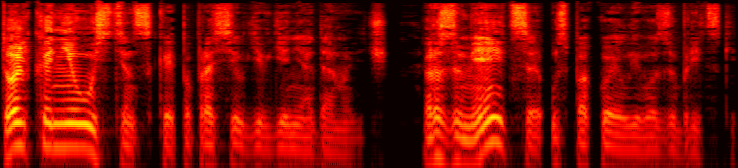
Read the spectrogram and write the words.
Только не Устинской, попросил Евгений Адамович. Разумеется, успокоил его Зубрицкий.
